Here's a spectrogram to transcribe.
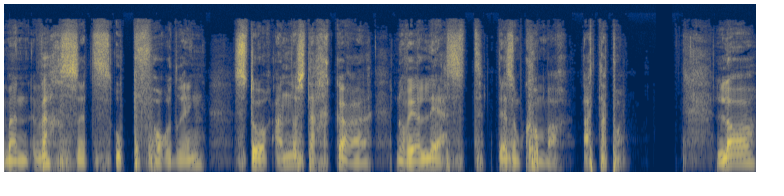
men versets oppfordring står enda sterkere når vi har lest det som kommer etterpå. La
